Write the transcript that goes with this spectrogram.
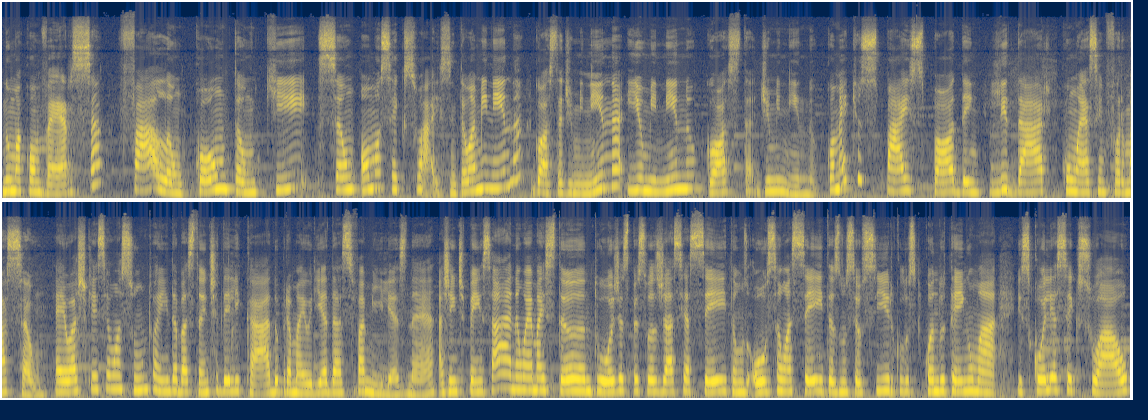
numa conversa, falam, contam que são homossexuais. Então a menina gosta de menina e o menino gosta de menino. Como é que os pais podem lidar com essa informação? É, eu acho que esse é um assunto ainda bastante delicado para a maioria das famílias, né? A gente pensa, ah, não é mais tanto, hoje as pessoas já se aceitam ou são aceitas nos seus círculos quando tem uma escolha sexual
